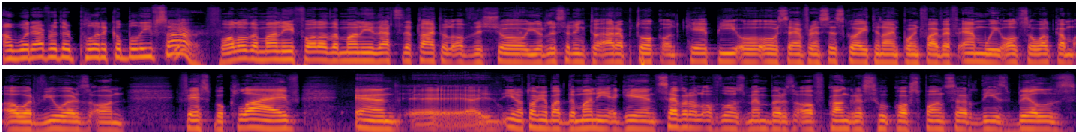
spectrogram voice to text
on whatever their political beliefs are. Follow the money, follow the money. That's the title of the show. You're listening to Arab Talk on KPOO San Francisco 89.5 FM. We also welcome our viewers on Facebook Live. And, uh, you know, talking about the money again, several of those members of Congress who co sponsored these bills.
